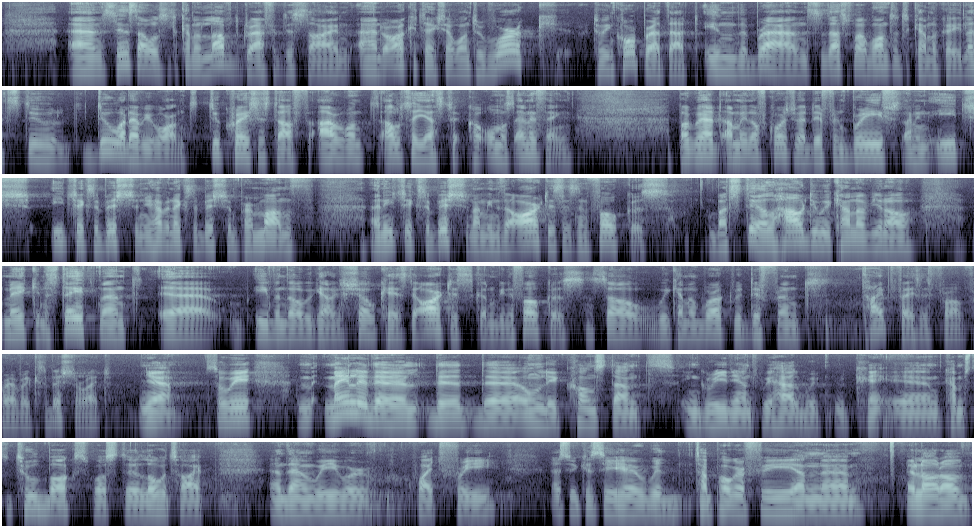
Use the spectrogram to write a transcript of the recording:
And since I was kind of loved graphic design and architecture, I wanted to work to incorporate that in the brand. So that's why I wanted to kind of okay, let's do do whatever you want, do crazy stuff. I want. I would say yes to almost anything. But we had, I mean, of course, we had different briefs. I mean, each each exhibition, you have an exhibition per month, and each exhibition, I mean, the artist is in focus. But still, how do we kind of, you know, making a statement, uh, even though we're going to showcase the artist is going to be the focus. So we kind of work with different typefaces for, for every exhibition, right? Yeah. So we mainly the, the, the only constant ingredient we had when um, comes to toolbox was the logotype, and then we were quite free, as you can see here, with typography and um, a lot of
